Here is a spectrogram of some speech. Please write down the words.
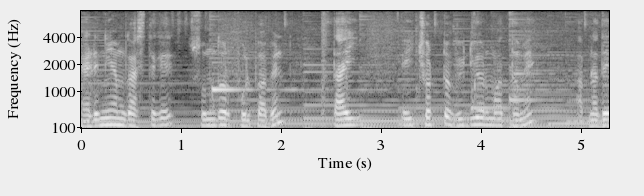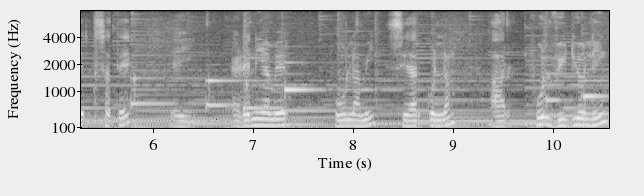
অ্যাডেনিয়াম গাছ থেকে সুন্দর ফুল পাবেন। তাই এই ছোট্ট ভিডিওর মাধ্যমে আপনাদের সাথে এই অ্যাডেনিয়ামের ফুল আমি শেয়ার করলাম। আর ফুল ভিডিও লিঙ্ক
